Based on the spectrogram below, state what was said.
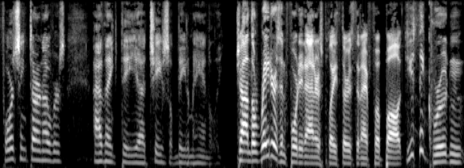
forcing turnovers, I think the uh, Chiefs will beat them handily. John, the Raiders and 49ers play Thursday Night Football. Do you think Gruden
